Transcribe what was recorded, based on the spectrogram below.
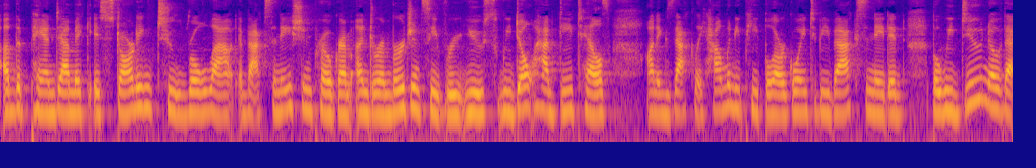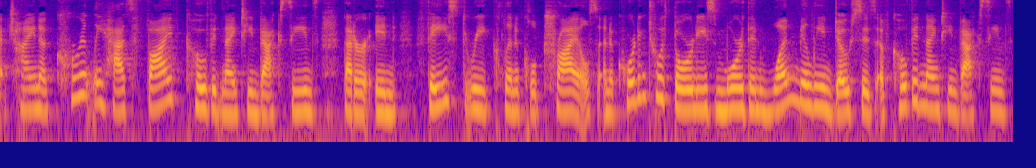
of the pandemic, is starting to roll out a vaccination program under emergency use. We don't have details on exactly how many people are going to be vaccinated, but we do know that China currently has five COVID 19 vaccines that are in phase three clinical trials. And according to authorities, more than 1 million doses of COVID 19 vaccines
